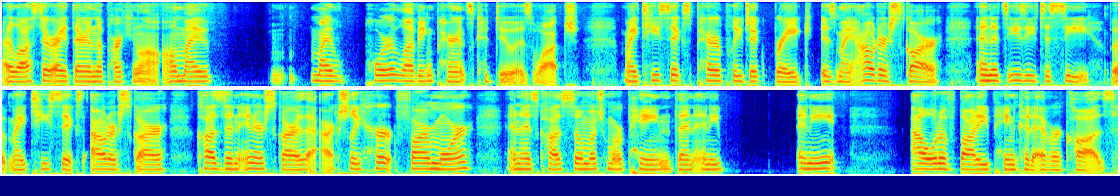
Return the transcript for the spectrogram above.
I lost it right there in the parking lot. All my my poor loving parents could do is watch. My T6 paraplegic break is my outer scar, and it's easy to see, but my T6 outer scar caused an inner scar that actually hurt far more and has caused so much more pain than any any out of body pain could ever cause.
